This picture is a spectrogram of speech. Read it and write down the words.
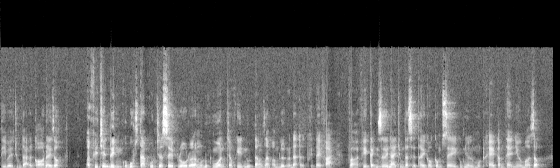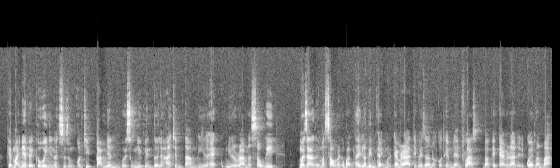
thì bây giờ chúng ta đã có ở đây rồi. Ở phía trên đỉnh của Bookstab Ultra C Pro đó là một nút nguồn trong khi nút tăng giảm âm lượng đã đặt ở phía tay phải và ở phía cạnh dưới này chúng ta sẽ thấy có cổng C cũng như là một khe cắm thẻ nhớ mở rộng. Cái máy này về cấu hình thì nó sử dụng con chip 8 nhân với xung nhịp lên tới là 2.8 GHz cũng như là RAM là 6 GB. Ngoài ra ở mặt sau này các bạn thấy là bên cạnh một camera thì bây giờ nó có thêm đèn flash và cái camera để quét văn bản.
